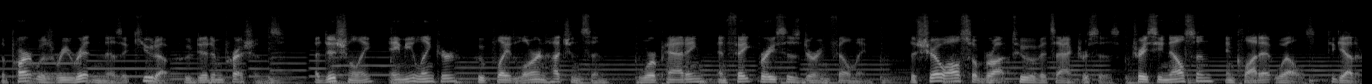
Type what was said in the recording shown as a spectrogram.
The part was rewritten as a cute up who did impressions. Additionally, Amy Linker, who played Lauren Hutchinson, wore padding and fake braces during filming. The show also brought two of its actresses, Tracy Nelson and Claudette Wells, together.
